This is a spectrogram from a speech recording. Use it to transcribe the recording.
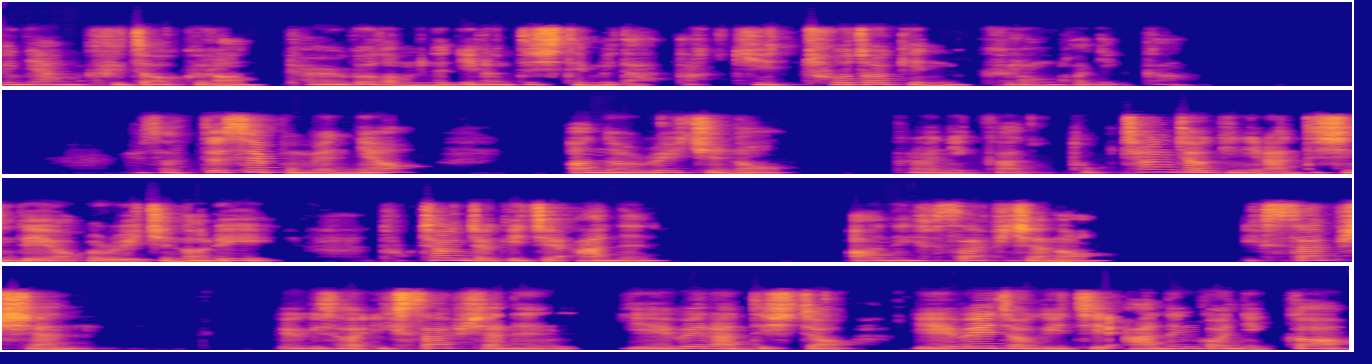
그냥 그저 그런 별것 없는 이런 뜻이 됩니다. 딱 기초적인 그런 거니까. 그래서 뜻을 보면요. unoriginal 그러니까 독창적인이란 뜻인데요. original이 독창적이지 않은 unexceptional exception 여기서 exception은 예외란 뜻이죠. 예외적이지 않은 거니까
